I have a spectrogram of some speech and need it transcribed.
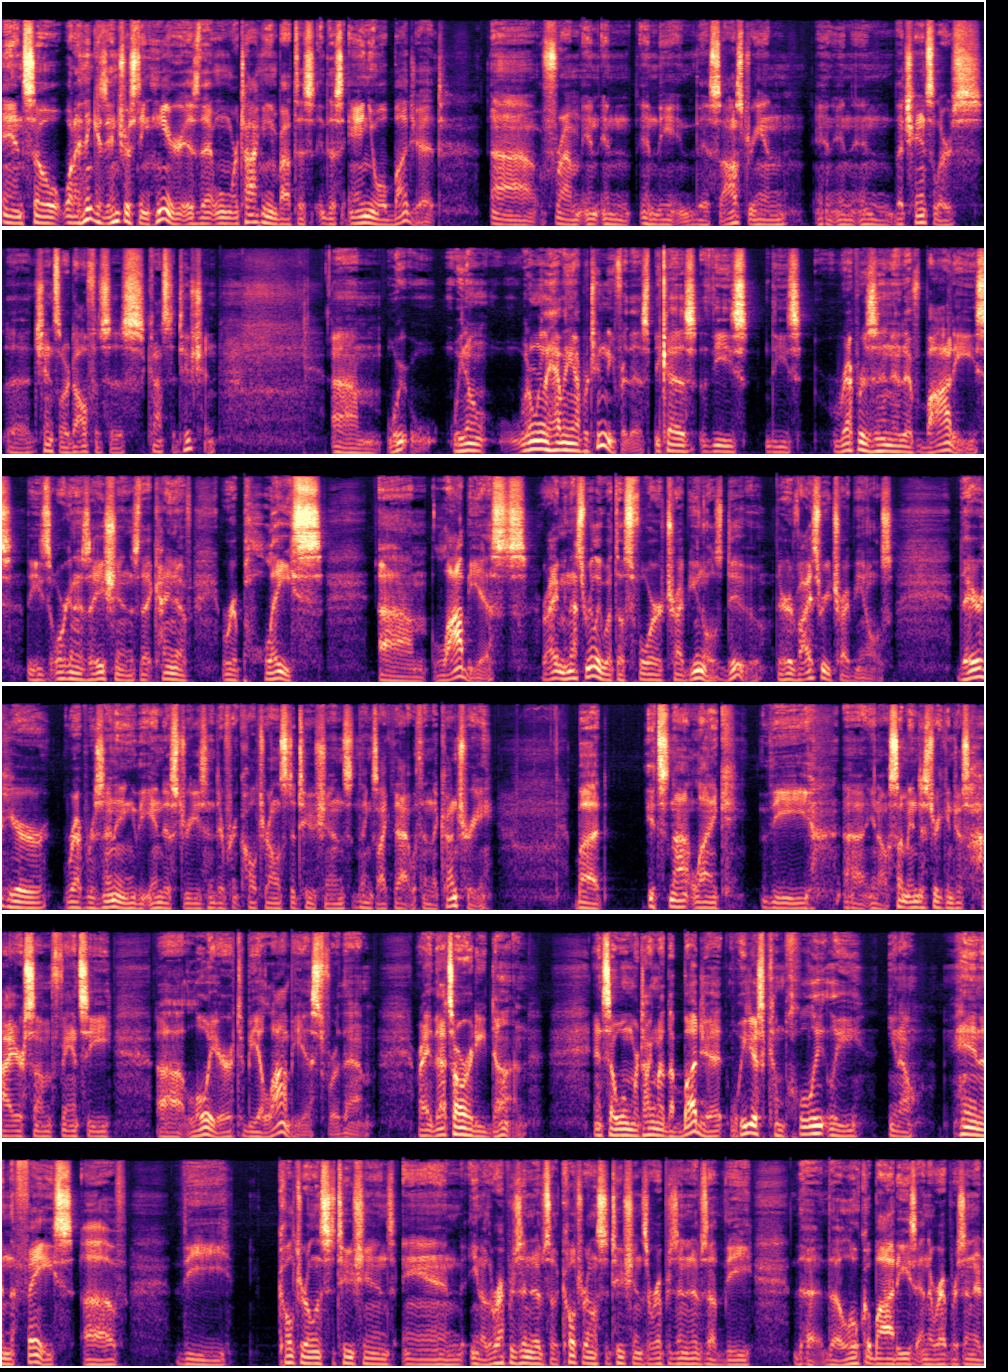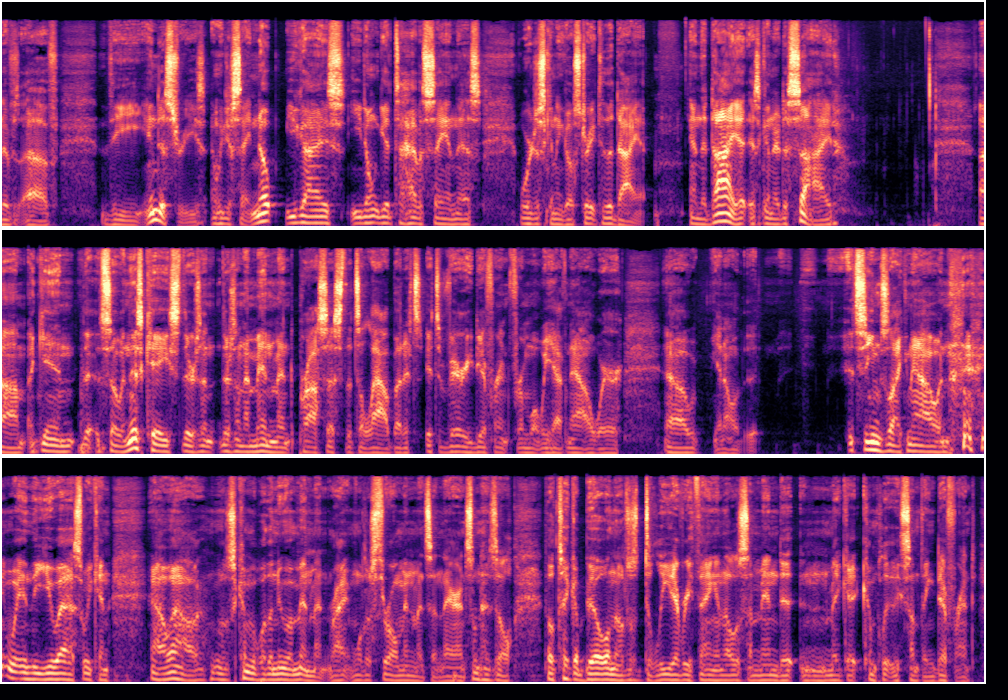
And so, what I think is interesting here is that when we're talking about this this annual budget uh, from in in in the this Austrian in, in, in the chancellor's uh, Chancellor Dollfuss's constitution, um, we we don't we don't really have any opportunity for this because these these representative bodies, these organizations that kind of replace um, lobbyists, right? I mean, that's really what those four tribunals do. They're advisory tribunals they're here representing the industries and different cultural institutions and things like that within the country. But it's not like the uh, you know some industry can just hire some fancy uh, lawyer to be a lobbyist for them, right? That's already done. And so when we're talking about the budget, we just completely you know hand in the face of the cultural institutions and you know the representatives of the cultural institutions, the representatives of the, the the local bodies, and the representatives of the industries, and we just say, nope, you guys, you don't get to have a say in this. We're just going to go straight to the diet, and the diet is going to decide. Um, again, so in this case, there's an there's an amendment process that's allowed, but it's it's very different from what we have now, where uh, you know it seems like now in in the U.S. we can, you know, well, we'll just come up with a new amendment, right? And we'll just throw amendments in there. And sometimes they'll they'll take a bill and they'll just delete everything and they'll just amend it and make it completely something different.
